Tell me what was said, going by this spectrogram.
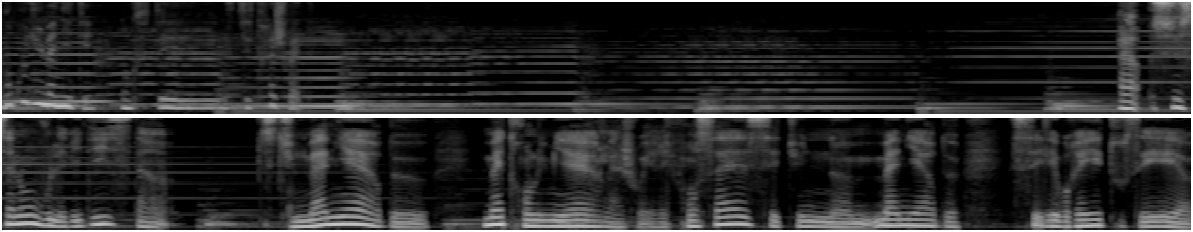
beaucoup d'humanité. Donc c'était très chouette. Alors, ce salon, vous l'avez dit, c'est une manière de mettre en lumière la joaillerie française, c'est une manière de célébrer tous ces euh,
